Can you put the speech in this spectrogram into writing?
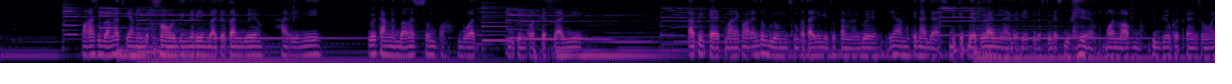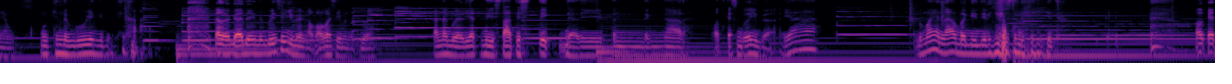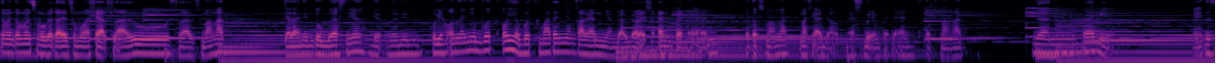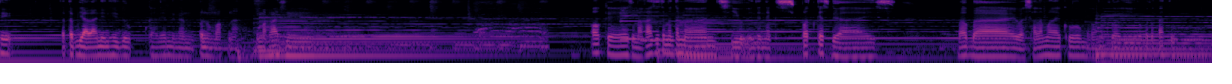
makasih banget yang udah mau dengerin bacotan gue hari ini. Gue kangen banget sumpah buat bikin podcast lagi tapi kayak kemarin-kemarin tuh belum sempet aja gitu karena gue ya mungkin ada sedikit deadline lah dari tugas-tugas gue ya. Mohon maaf juga buat kalian semua yang mungkin nungguin gitu. Kalau gak ada yang nungguin sih juga nggak apa-apa sih menurut gue. Karena gue lihat di statistik dari pendengar podcast gue juga ya lumayan lah bagi diri gue sendiri gitu. Oke teman-teman semoga kalian semua sehat selalu Selalu semangat Jalanin tugasnya Jalanin kuliah onlinenya buat Oh ya buat kemarin yang kalian yang gagal SNPTN Tetap semangat Masih ada SBMPTN Tetap semangat Dan apa lagi ya Ya itu sih Tetap jalanin hidup kalian dengan penuh makna Terima kasih Oke, terima kasih teman-teman. See you in the next podcast, guys. Bye bye. Wassalamualaikum warahmatullahi wabarakatuh.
